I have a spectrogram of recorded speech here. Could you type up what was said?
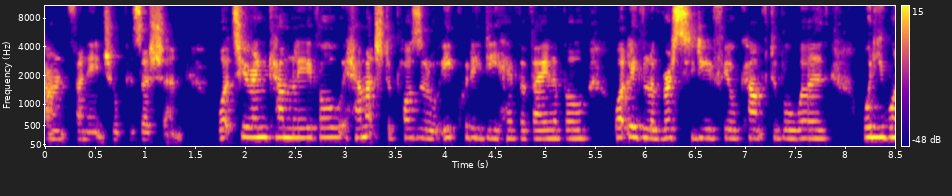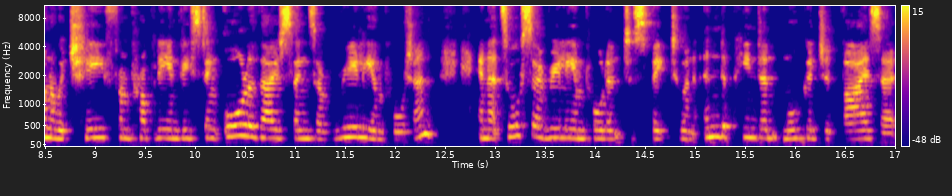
current financial position. What's your income level? How much deposit or equity do you have available? What level of risk do you feel comfortable with? What do you want to achieve from property investing? All of those things are really important. And it's also really important to speak to an independent mortgage advisor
